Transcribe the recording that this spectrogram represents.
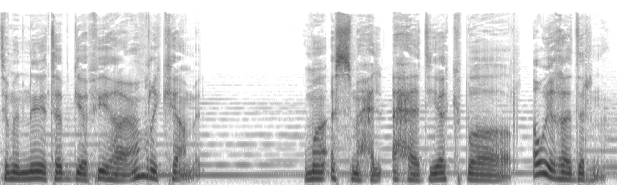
تمنيت أبقى فيها عمري كامل وما أسمح لأحد يكبر أو يغادرنا.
